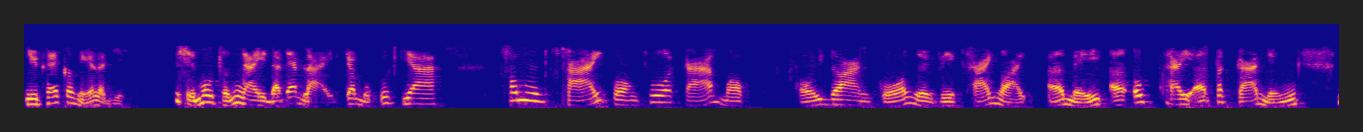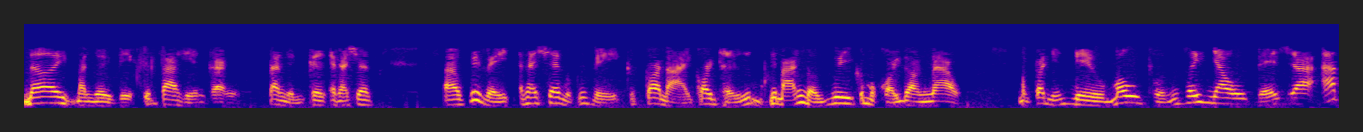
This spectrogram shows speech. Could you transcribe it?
Như thế có nghĩa là gì? Cái sự mâu thuẫn này đã đem lại cho một quốc gia không phải còn thua cả một hội đoàn của người Việt hải ngoại ở Mỹ, ở Úc hay ở tất cả những nơi mà người Việt chúng ta hiện đang đang định cư. Anh Sơn, à, quý vị, anh Sơn và quý vị cứ coi lại, coi thử một cái bản nội quy của một hội đoàn nào mà có những điều mâu thuẫn với nhau để ra áp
